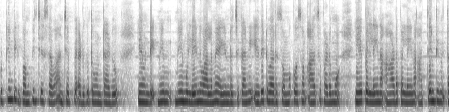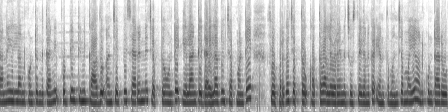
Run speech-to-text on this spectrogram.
పుట్టింటికి పంపించేసావా అని చెప్పి అడుగుతూ ఉంటాడు. ఏమండి మేము మేము లేని వాళ్ళమే అయ్యుండొచ్చు కానీ ఎదుటి వారి సొమ్ము కోసం ఆశపడము. ఏ పెళ్ళైనా ఆడపిల్లైనా అత్తింటిని తన ఇల్లు అనుకుంటుంది కానీ పుట్టింటిని కాదు అని చెప్పి శరణ్య చెప్తూ ఉంటే ఇలాంటి డైలాగులు చెప్పమంటే సూపర్గా చెప్తావు. కొత్త వాళ్ళు ఎవరైనా చూస్తే గనక ఎంత మంచి అమ్మాయో అనుకుంటారు.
